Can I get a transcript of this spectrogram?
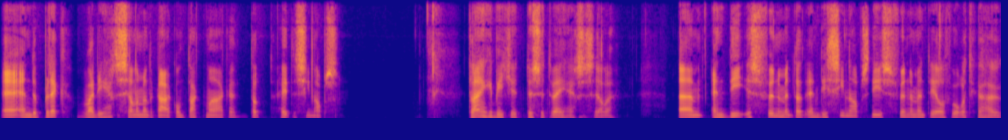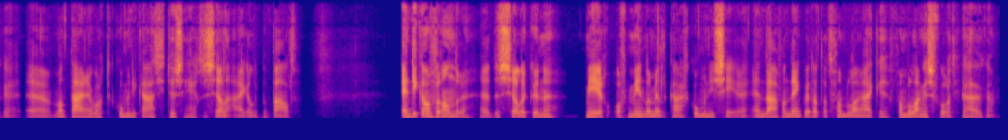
Uh, en de plek waar die hersencellen met elkaar contact maken, dat heet de synaps. Klein gebiedje tussen twee hersencellen. Um, en die is fundamenteel, en die synaps die is fundamenteel voor het geheugen. Uh, want daarin wordt de communicatie tussen hersencellen eigenlijk bepaald. En die kan veranderen. Hè. De cellen kunnen meer of minder met elkaar communiceren. En daarvan denken we dat dat van, belangrijke, van belang is voor het geheugen.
